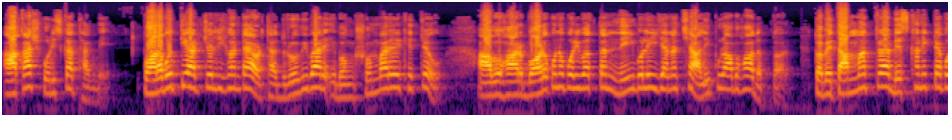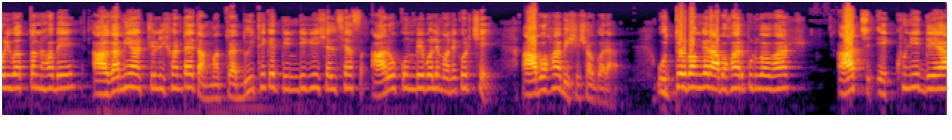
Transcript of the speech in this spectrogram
আকাশ পরিষ্কার থাকবে। পরবর্তী আটচল্লিশ ঘন্টায়, অর্থাৎ রবিবার এবং সোমবারের ক্ষেত্রেও আবহাওয়ার বড় কোনো পরিবর্তন নেই বলেই জানাচ্ছে আলিপুর আবহাওয়া দপ্তর। তবে তাপমাত্রা বেশ খানিকটা পরিবর্তন হবে। আগামী আটচল্লিশ ঘন্টায় তাপমাত্রা দুই থেকে তিন ডিগ্রি সেলসিয়াস আরও কমবে বলে মনে করছে আবহাওয়া বিশেষজ্ঞরা। উত্তরবঙ্গের আবহাওয়ার পূর্বাভাস আজ এক্ষুনি দেয়া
